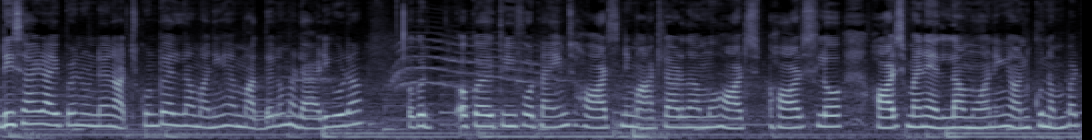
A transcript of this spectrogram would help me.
డిసైడ్ అయిపోయి ఉండే నడుచుకుంటూ వెళ్దామని మధ్యలో మా డాడీ కూడా ఒక ఒక త్రీ ఫోర్ టైమ్స్ హార్స్ని మాట్లాడదాము హార్స్ హార్స్లో హార్స్ పైన వెళ్దాము అని అనుకున్నాం. బట్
